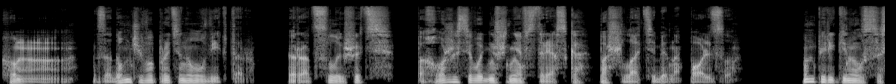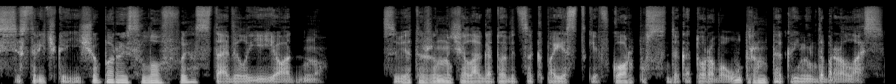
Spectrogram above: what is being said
«Хм...» — задумчиво протянул Виктор. «Рад слышать. Похоже, сегодняшняя встряска пошла тебе на пользу». Он перекинулся с сестричкой еще парой слов и оставил ее одну. Света же начала готовиться к поездке в корпус, до которого утром так и не добралась.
